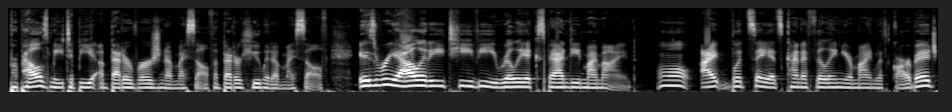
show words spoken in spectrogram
propels me to be a better version of myself, a better human of myself. Is reality TV really expanding my mind? Well, I would say it's kind of filling your mind with garbage,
